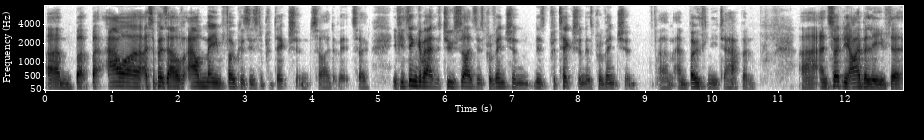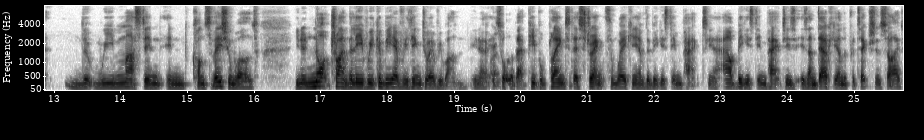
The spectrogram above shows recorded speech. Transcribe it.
Um, but but our I suppose our our main focus is the protection side of it. So if you think about the two sides, there's prevention, there's protection, there's prevention um, and both need to happen. Uh, and certainly, I believe that that we must, in in conservation world, you know, not try and believe we can be everything to everyone. You know, right. it's all about people playing to their strengths and where can you have the biggest impact. You know, our biggest impact is is undoubtedly on the protection side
